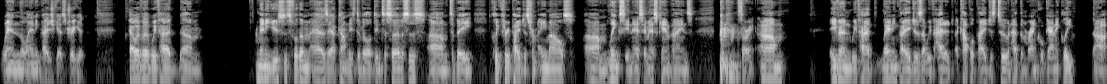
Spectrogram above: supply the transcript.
when the landing page gets triggered. However, we've had um, many uses for them as our company's developed into services um, to be click through pages from emails, um, links in SMS campaigns. Sorry. Um, even we've had landing pages that we've added a couple of pages to and had them rank organically. Uh,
